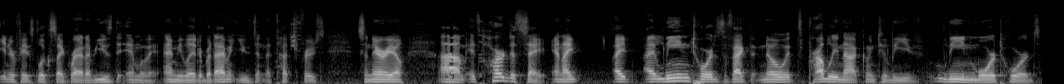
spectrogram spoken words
interface looks like, right? I've used the emulator, but I haven't used it in a touch first scenario. Um, it's hard to say. And I, I, I lean towards the fact that no, it's probably not going to leave lean more towards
